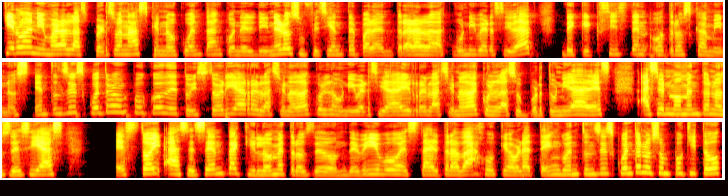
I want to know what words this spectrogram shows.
quiero animar a las personas que no cuentan con el dinero suficiente para entrar a la universidad de que existen otros caminos. Entonces, cuéntame un poco de tu historia relacionada con la universidad y relacionada con las oportunidades. Hace un momento nos decías, estoy a 60 kilómetros de donde vivo, está el trabajo que ahora tengo. Entonces, cuéntanos un poquito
